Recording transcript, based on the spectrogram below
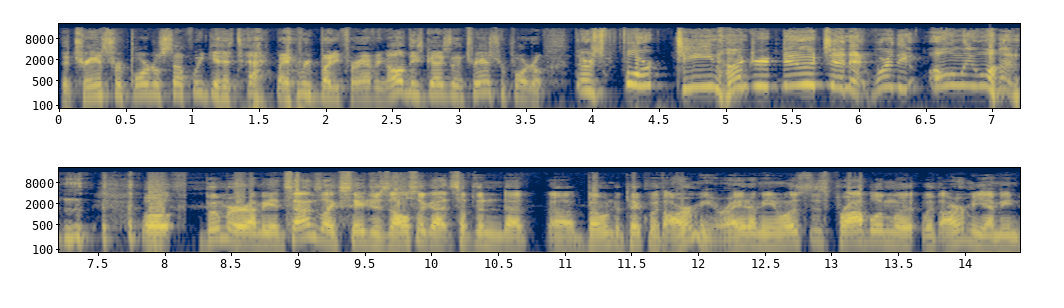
The transfer portal stuff, we get attacked by everybody for having all these guys in the transfer portal. There's 1,400 dudes in it. We're the only one. well, Boomer, I mean, it sounds like Sage has also got something to, uh, bone to pick with Army, right? I mean, what's this problem with, with Army? I mean,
